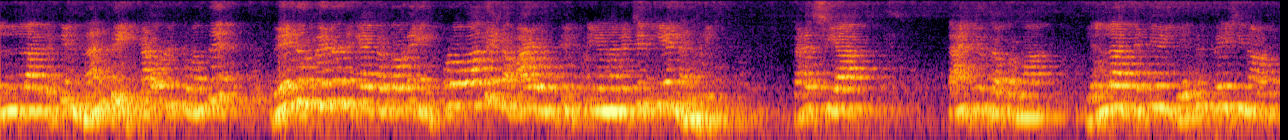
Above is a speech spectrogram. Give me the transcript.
எல்லாருக்கும் நன்றி. கடவுளுக்கு வந்து வேணும் வேணும்னு கேட்கறதோட இவ்வளவாவது என்ன வாழ விட்டு இப்படி என்ன வச்சிருக்கியே? நன்றி. கடைசியா தேங்க்யூக்கு அப்புறமா எல்லாத்துக்கும் எது பேசினாலும்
